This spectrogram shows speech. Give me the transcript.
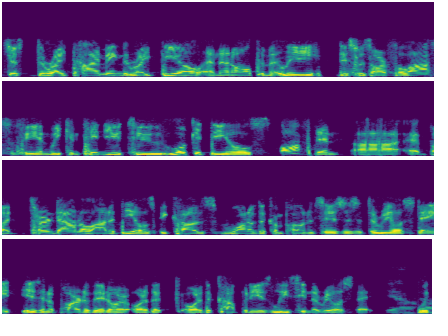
just the right timing, the right deal, and then ultimately this was our philosophy, and we continue to look at deals often, uh, but turn down a lot of deals because one of the components is is that the real estate isn't a part of it, or or the or the company is leasing the real estate, yeah, which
